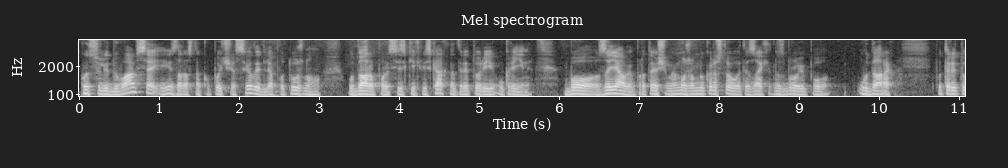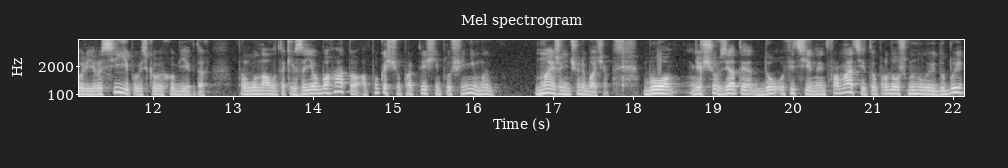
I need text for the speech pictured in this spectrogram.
консолідувався і зараз накопичує сили для потужного удару по російських військах на території України. Бо заяви про те, що ми можемо використовувати західну зброю по ударах по території Росії, по військових об'єктах, пролунало таких заяв багато, а поки що в практичній площині ми. Майже нічого не бачимо. Бо якщо взяти до офіційної інформації, то впродовж минулої доби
